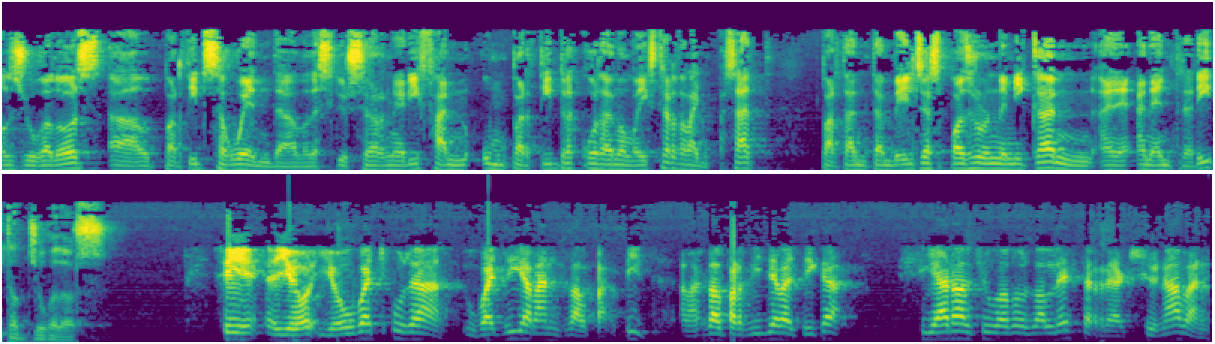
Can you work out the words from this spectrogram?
els jugadors al partit següent de la destitució de Ranieri fan un partit recordant el Leicester de l'any passat. Per tant, també ells es posen una mica en, en, en entredit, els jugadors. Sí, jo, jo ho vaig posar, ho vaig dir abans del partit. Abans del partit ja vaig dir que si ara els jugadors del Leicester reaccionaven,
